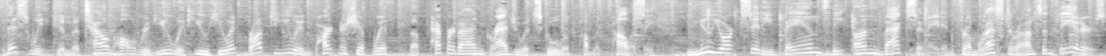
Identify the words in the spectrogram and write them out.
This week in the Town Hall Review with Hugh Hewitt, brought to you in partnership with the Pepperdine Graduate School of Public Policy, New York City bans the unvaccinated from restaurants and theaters.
